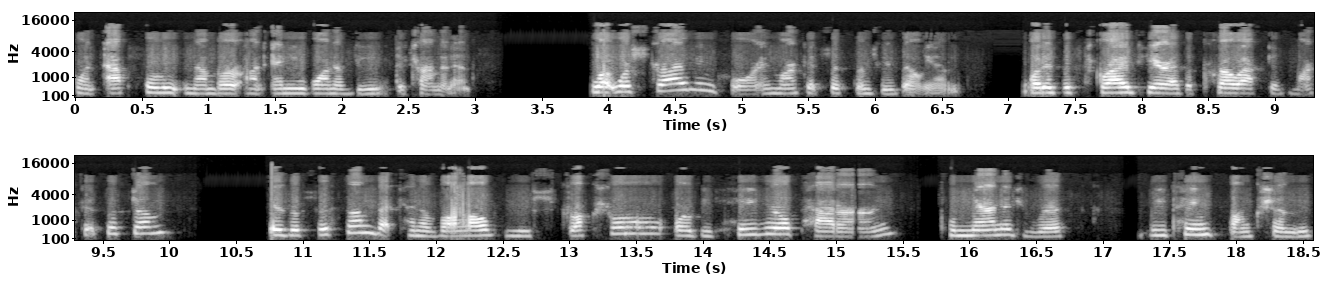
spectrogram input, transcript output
to an absolute number on any one of these determinants. What we're striving for in market systems resilience, what is described here as a proactive market system, is a system that can evolve new structural or behavioral patterns to manage risk, retain functions,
